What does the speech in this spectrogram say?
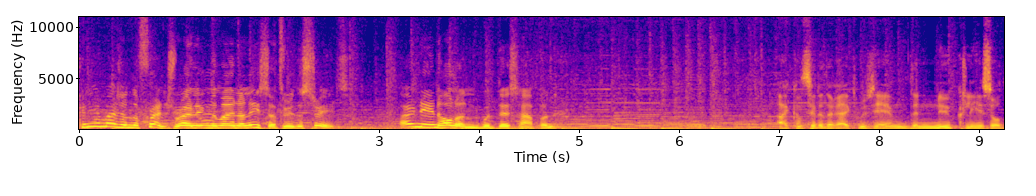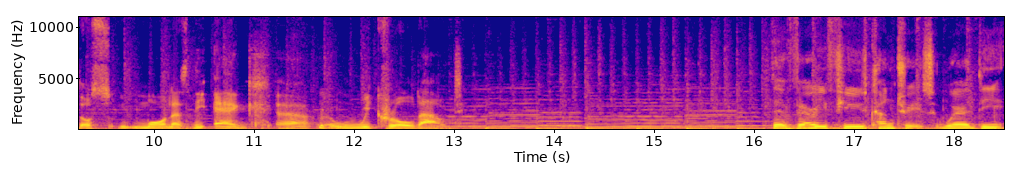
Can you imagine the French rolling the Mona Lisa through the streets? Only in Holland would this happen. I consider the Rijksmuseum the nucleus, or the, more or less the egg uh, we crawled out. There are very few countries where the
